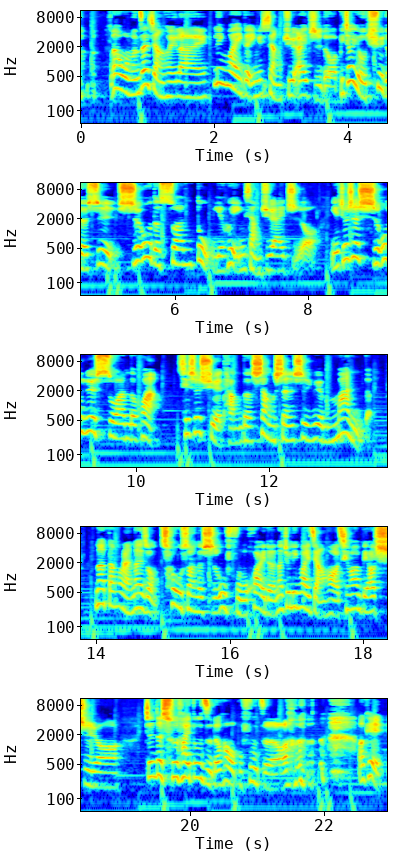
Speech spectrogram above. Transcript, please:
那我们再讲回来，另外一个影响 GI 值的哦，比较有趣的是，食物的酸度也会影响 GI 值哦。也就是食物越酸的话，其实血糖的上升是越慢的。那当然，那种臭酸的食物、腐坏的，那就另外讲哈，千万不要吃哦。真的吃坏肚子的话，我不负责哦。OK，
